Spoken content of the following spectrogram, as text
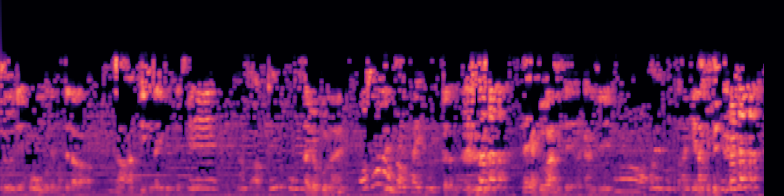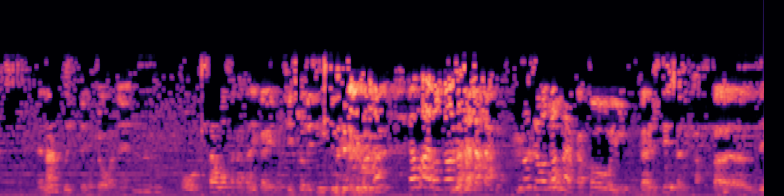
中でホームで待ってたら、ザーっていきなり出てきて、なんか天候自体良くない。あ、そうなんだ。全然台風一過じゃない。やや不安定な感じ。あこれちょっと関係なくて。えなんといっても今日はね、うんうん。大北大阪大会の必勝で一日ないということで、やばい、わかんない。どうしよう、わかんない。大阪桐蔭が履正社に勝ったで、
